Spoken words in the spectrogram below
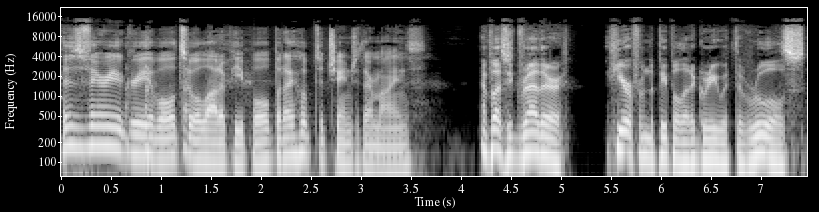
It was very agreeable to a lot of people, but I hope to change their minds. And plus, you'd rather hear from the people that agree with the rules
